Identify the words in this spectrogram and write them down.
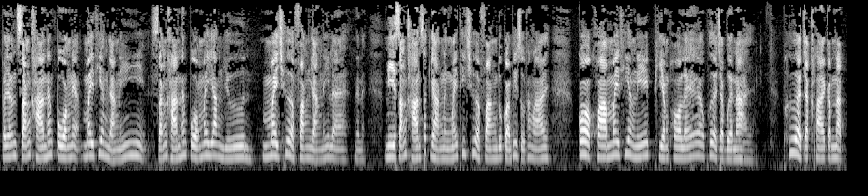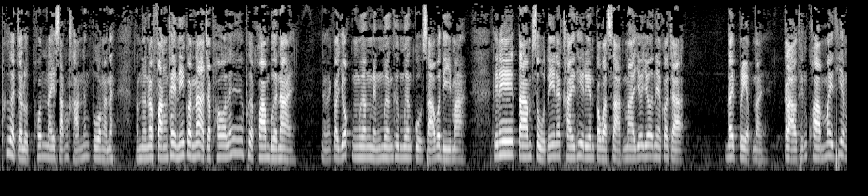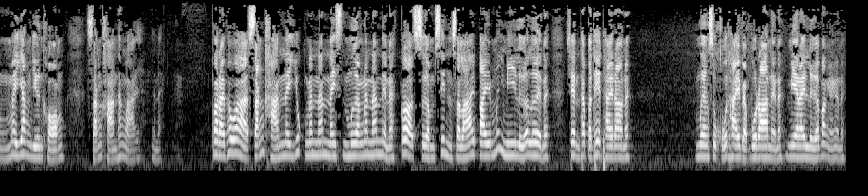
เพราะฉะนั้นสังขารทั้งปวงเนี่ยไม่เที่ยงอย่างนี้ สังขารทั้งปวงไม่ยั่งยืน ไม่เชื่อฟังอย่างนี้แหละเนี่ยนะมีสังขารสักอย่างหนึ่งไหมที่เชื่อฟังดูก่อนพิสูจน์ทั้งหลาย ก็ความไม่เที่ยงนี้เพียงพอแล้วเพื่อจะเบื่อหน่าย เพื่อจะคลายกำหนัด เพื่อจะหลุดพ้นในสังขารทั้งปวงอะนะคำนวณมาฟังแค่นี้ก็น่าจะพอแล้วเพื่อความเบื่อหน่ายนะก็ยกเมืองหนึ่งเมืองคือเมืองกุสาวดีมา ทีนี้ตามสูตรนี้นะใครที่เรียนประวัติศาสตร์มาเยอะๆเนี่ยก็จะได้เปรียบหน่อย กล่าวถึงความไม่เที่ยงไม่ยั่งยืนของสังขารทั้งหลายนะ เพราะอะไรเพราะว่าสังขารในยุคนั้นๆ ในเมืองนั้นๆเนี่ยนะก็เสื่อมสิ้นสลายไปไม่มีเหลือเลยนะเช่นถ้าประเทศไทยเรานะ เมืองสุขโขทัยแบบโบราณเนี่ยนะมีอะไรเหลือบ้างอย่างเงี้ยนะ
